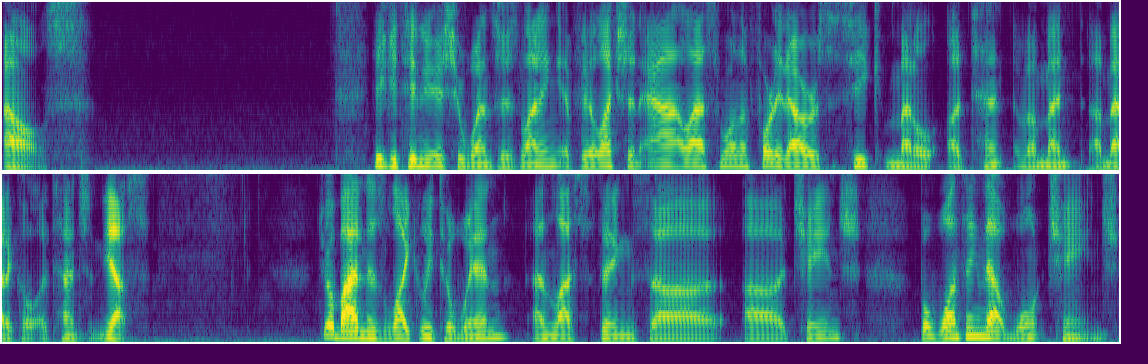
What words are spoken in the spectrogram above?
else. He continued to issue Wednesday's lining. If the election lasts more than 48 hours, seek medical, atten- medical attention. Yes. Joe Biden is likely to win unless things uh, uh, change. But one thing that won't change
